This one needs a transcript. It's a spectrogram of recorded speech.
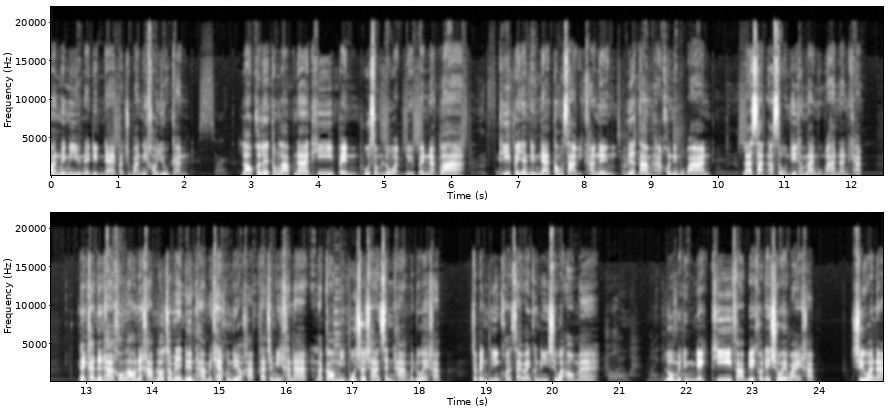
มันไม่มีอยู่ในดินแดนปัจจุบันที่เขาอยู่กัน เราก็เลยต้องรับหน้าที่เป็นผู้สำรวจหรือเป็นนักล่า ที่ไปยันดินแดนต้องสาบอีกครั้งหนึ่ง เพื่อตามหาคนในหมู่บ้าน และสัตว์อสูรที่ทำลายหมู่บ้านนั้นครับ ในการเดินทางของเรานะครับ เราจะไม่ได้เดินทางไปแค่คนเดียวครับ แต่จะมีคณะ แล้วก็มีผู้เชี่ยวชาญเส้นทางมาด้วยครับ จะเป็นผู้หญิงคนใส่แว่นคนนี้ชื่อว่าอัลมา รวมไปถึงเด็กที่ฟาเบียสเขาได้ช่วยไว้ครับ ชื่อว่านา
